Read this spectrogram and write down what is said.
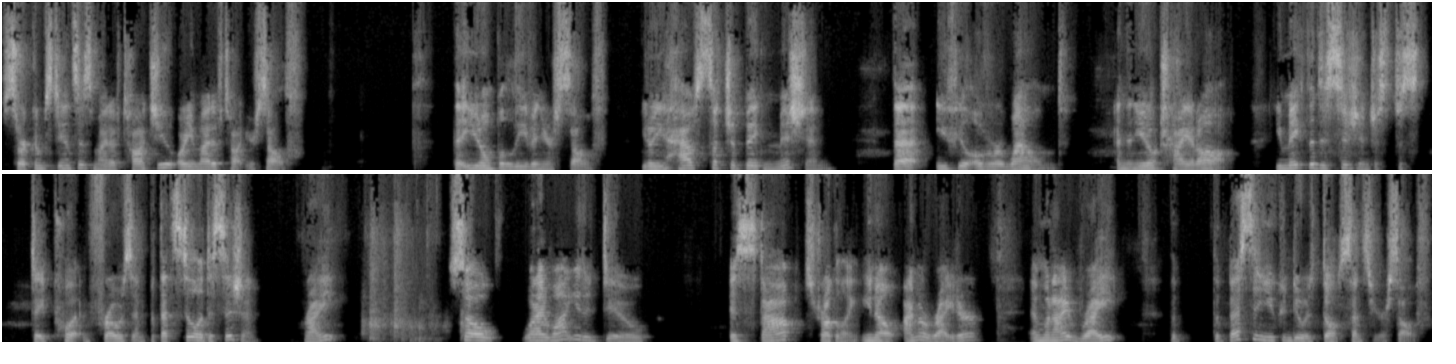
circumstances might have taught you, or you might have taught yourself that you don't believe in yourself. You know, you have such a big mission that you feel overwhelmed and then you don't try at all you make the decision just to stay put and frozen, but that's still a decision, right? So, what I want you to do is stop struggling. You know, I'm a writer, and when I write, the, the best thing you can do is don't censor yourself.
